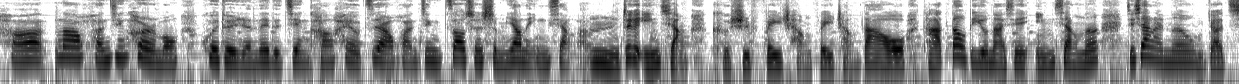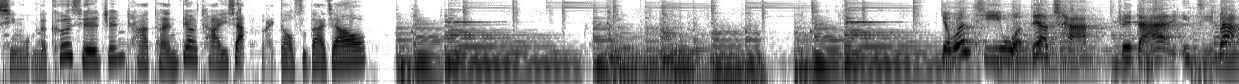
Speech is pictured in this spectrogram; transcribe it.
好，那环境荷尔蒙会对人类的健康还有自然环境造成什么样的影响啊？嗯，这个影响可是非常非常大哦。它到底有哪些影响呢？接下来呢，我们就要请我们的科学侦查团调查一下，来告诉大家哦。有问题我调查，追答案一级棒！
